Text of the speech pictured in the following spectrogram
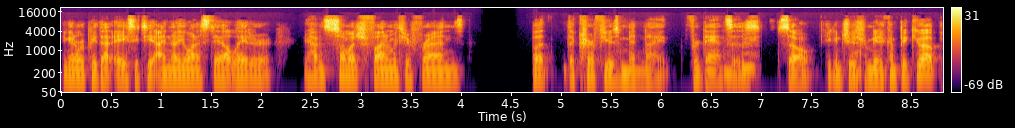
you're going to repeat that ACT. I know you want to stay out later. You're having so much fun with your friends, but the curfew is midnight for dances. Mm-hmm. So you can choose for me to come pick you up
